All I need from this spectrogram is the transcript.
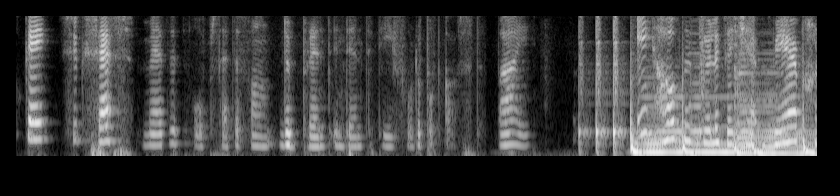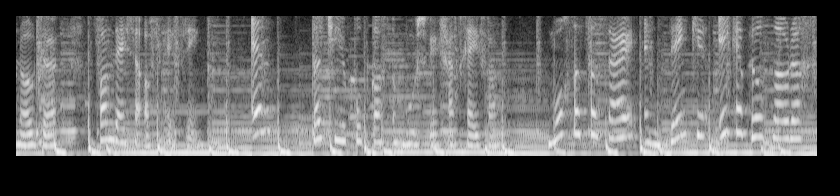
Oké, succes met het opzetten van de brand identity voor de podcast. Bye. Ik hoop natuurlijk dat je meer hebt genoten van deze aflevering. En dat je je podcast een boost weer gaat geven. Mocht dat zo zijn en denk je ik heb hulp nodig,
